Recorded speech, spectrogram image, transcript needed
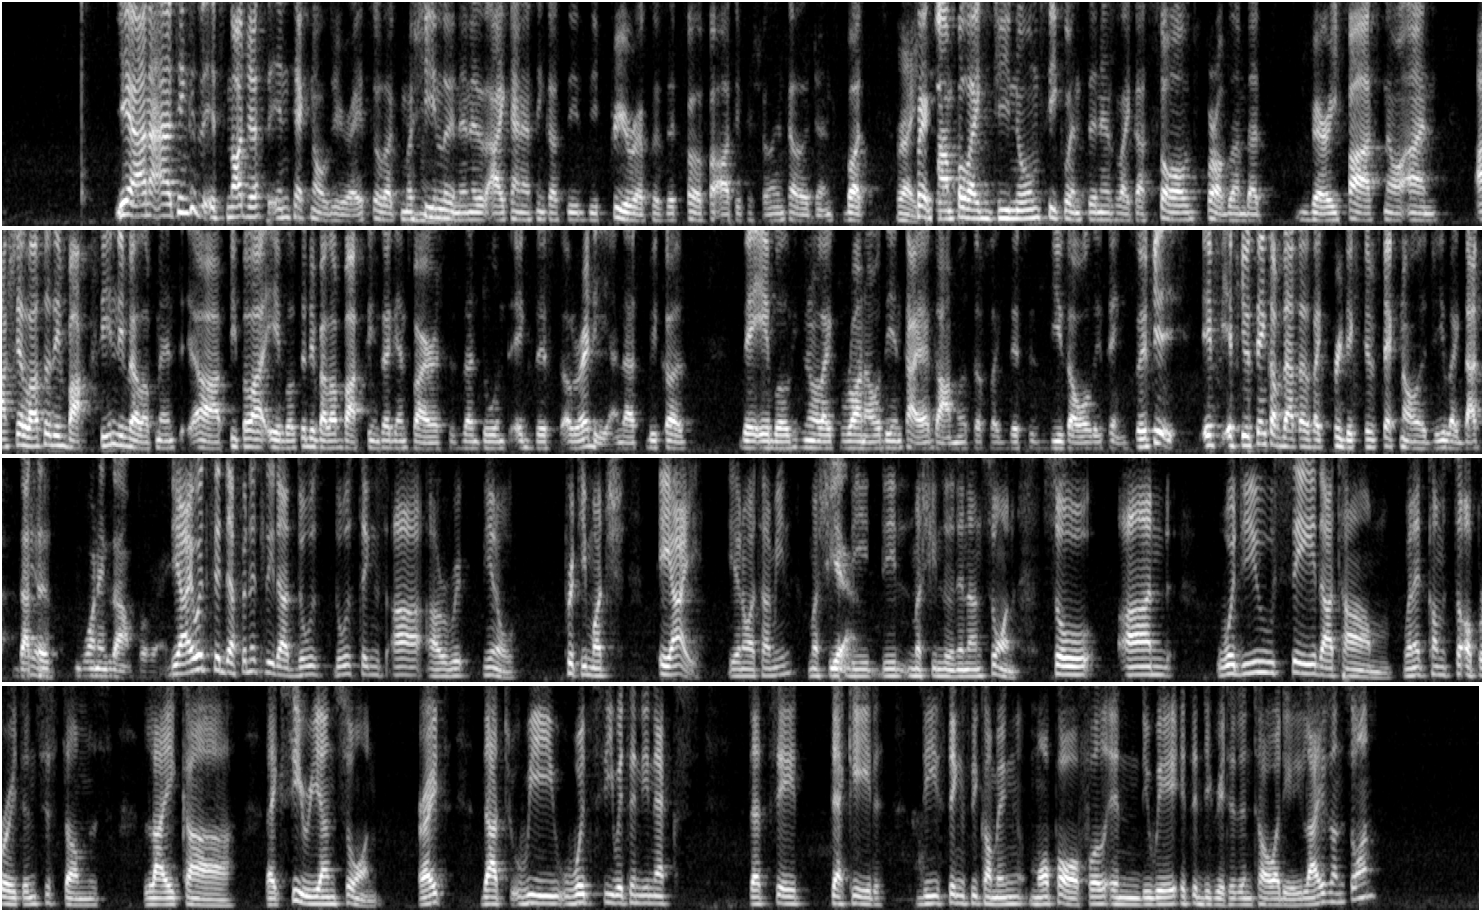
Yeah, and I think it's, it's not just in technology, right? So like machine Mhm. learning is I kind of think as the, the prerequisite for, for artificial intelligence. But Right. for example, like genome sequencing is like a solved problem that's very fast now. And actually a lot of the vaccine development, uh, people are able to develop vaccines against viruses that don't exist already. And that's because they're able to, you know, like run out the entire gamut of like this is these are all the things. So if you if if you think of that as like predictive technology, like that that Yeah. is one example, right? Yeah, I would say definitely that those those things are are you know pretty much AI. You know what I mean? Machine Yeah. the, the machine learning and so on. So and would you say that um when it comes to operating systems like uh like Siri and so on, right? That we would see within the next let's say decade these things becoming more powerful in the way it's integrated into our daily lives and so on.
